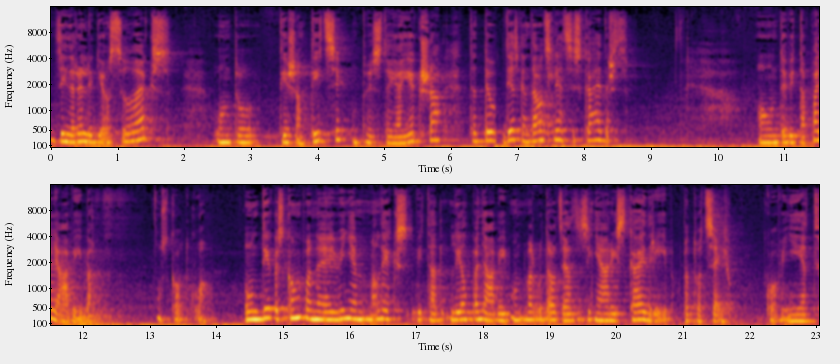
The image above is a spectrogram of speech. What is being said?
dziļi reliģijos cilvēks un tu tiešām tici un tu esi tajā iekšā, tad tev diezgan daudz lietas ir skaidrs. Un tev ir tā paļāvība uz kaut ko. Un tie, kas komponēja, viņiem, man liekas, bija tāda liela paļāvība un varbūt daudzā ziņā arī skaidrība par to ceļu, ko viņi iet.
